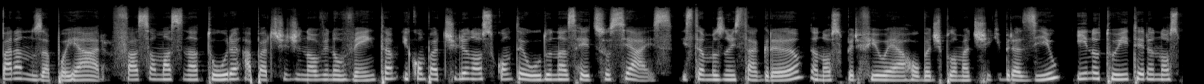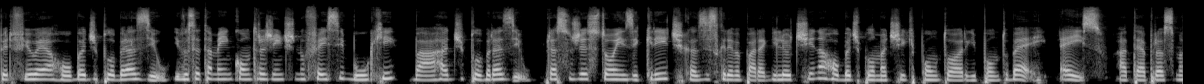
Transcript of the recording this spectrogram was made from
Para nos apoiar, faça uma assinatura a partir de R$ 9,90 e compartilhe o nosso conteúdo nas redes sociais. Estamos no Instagram, o nosso perfil é @diplomatiquebrasil e no Twitter o nosso perfil é @diplobrasil. E você também encontra a gente no Facebook barra Diplobrasil. Para sugestões e críticas, escreva para guilhotina.diplomatique.org.br. É isso, até a próxima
